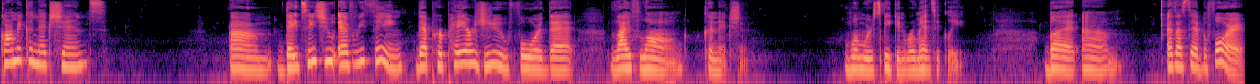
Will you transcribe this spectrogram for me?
karmic connections um they teach you everything that prepares you for that lifelong connection when we're speaking romantically. But um, as I said before,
